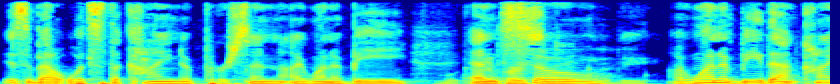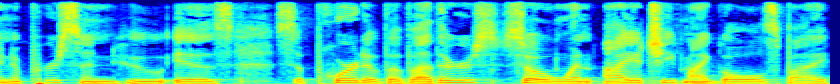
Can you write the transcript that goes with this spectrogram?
is about what's the kind of person I want to be. And so be? I want to be that kind of person who is supportive of others. So when I achieve my goals by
